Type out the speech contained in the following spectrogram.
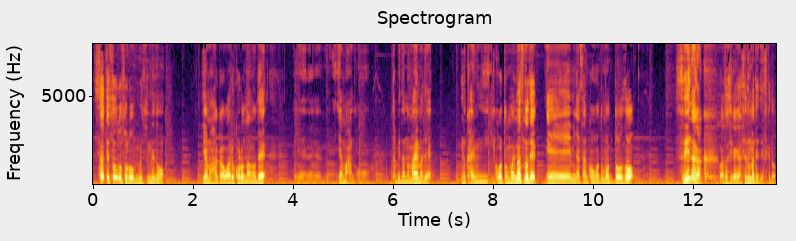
さて、そろそろ娘のヤマハが終わる頃なので、えー、ヤマハの扉の前まで迎えに行こうと思いますので、えー、皆さん今後ともどうぞ末永く私が痩せるまでですけど、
